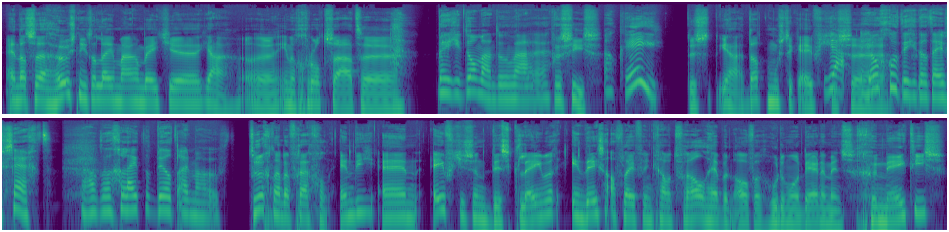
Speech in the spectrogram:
En dat ze heus niet alleen maar een beetje ja, eh, in een grot zaten. Beetje dom aan het doen waren. Precies. Oké. Dus ja, dat moest ik Ja, eventjes... heel eh, goed dat je dat even zegt. Dan had ik dan gelijk dat beeld uit mijn hoofd. Terug naar de vraag van Andy. En eventjes een disclaimer. In deze aflevering gaan we het vooral hebben over hoe de moderne mens genetisch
